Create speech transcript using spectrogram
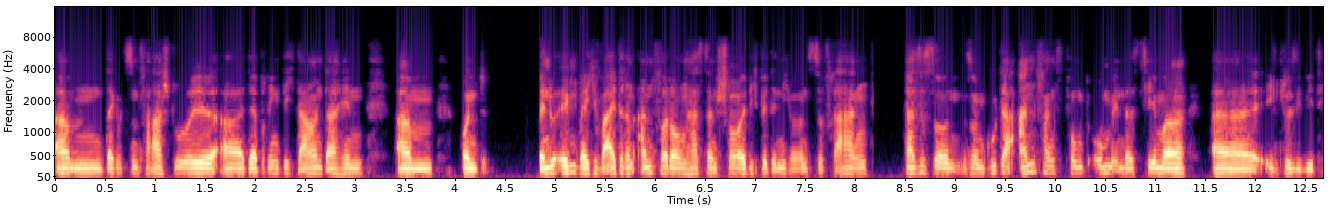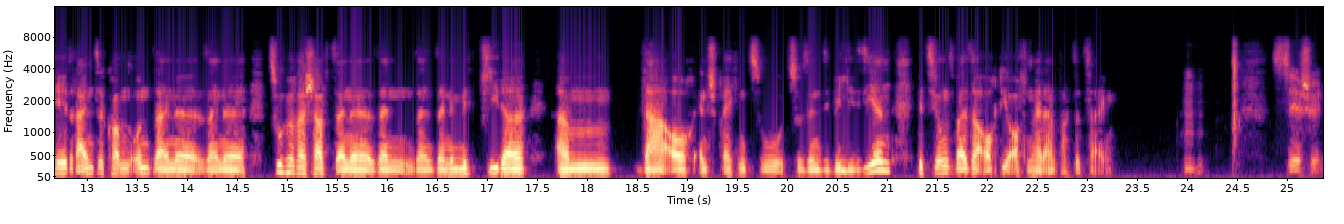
ähm, da gibt es einen Fahrstuhl, äh, der bringt dich da und dahin ähm, und wenn du irgendwelche weiteren Anforderungen hast, dann scheu dich bitte nicht, uns zu fragen. Das ist so ein, so ein guter Anfangspunkt, um in das Thema äh, Inklusivität reinzukommen und seine, seine Zuhörerschaft, seine, seine, seine, seine Mitglieder ähm, da auch entsprechend zu, zu sensibilisieren, beziehungsweise auch die Offenheit einfach zu zeigen. Mhm. Sehr schön.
